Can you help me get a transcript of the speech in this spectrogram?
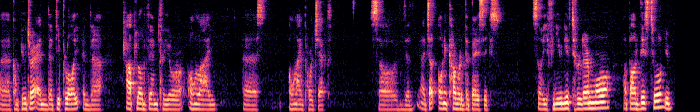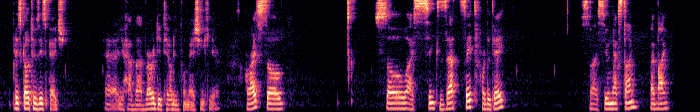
uh, computer and deploy and uh, upload them to your online uh, online project. So the, I just only covered the basics. So if you need to learn more about this tool, you please go to this page. Uh, you have a very detailed information here. All right, so so I think that's it for the day. So I see you next time. Bye bye.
